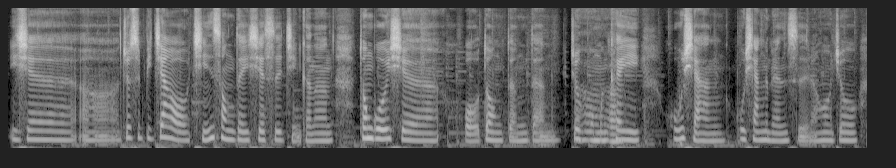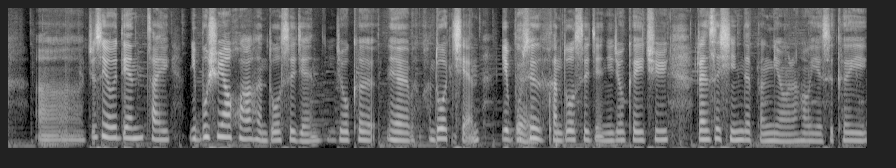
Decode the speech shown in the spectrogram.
一些呃，就是比较轻松的一些事情，可能通过一些活动等等，就我们可以互相互相认识，然后就呃，就是有一点在，你不需要花很多时间，你就可呃很多钱，也不是很多时间，你就可以去认识新的朋友，然后也是可以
